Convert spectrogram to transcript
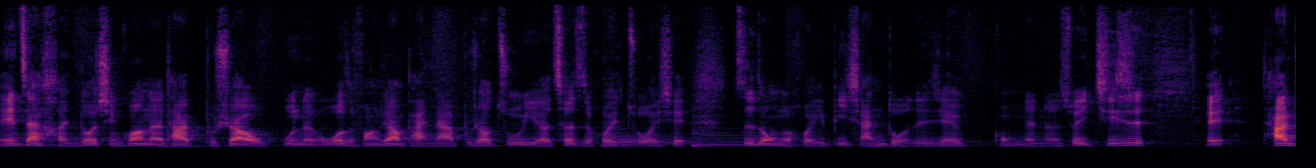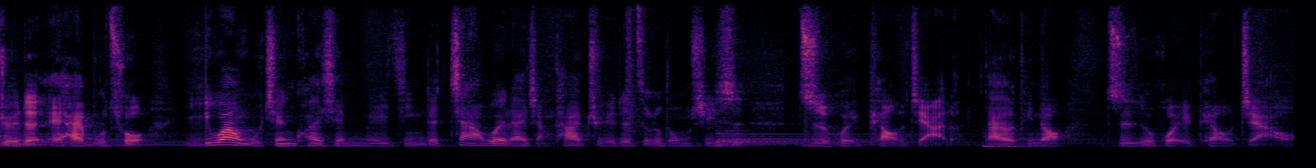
诶，在很多情况呢，他不需要握那个握着方向盘啊，不需要注意啊，车子会做一些自动的回避、闪躲的一些功能呢。所以其实，他觉得诶还不错，一万五千块钱美金的价位来讲，他觉得这个东西是值回票价的。大家有听到值回票价哦？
